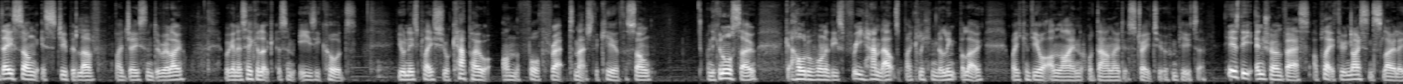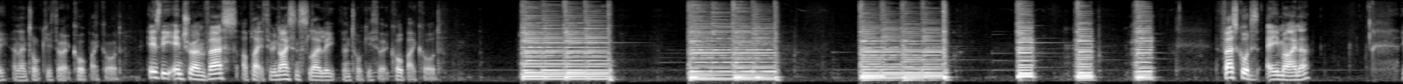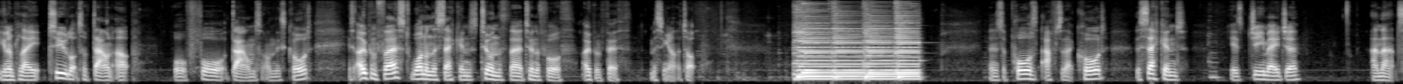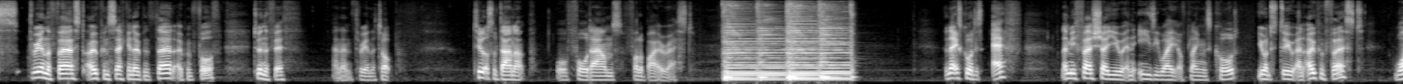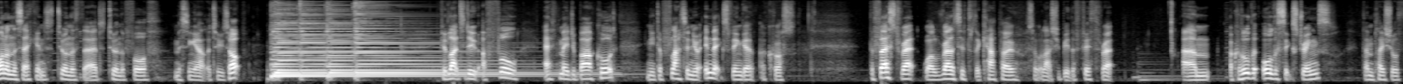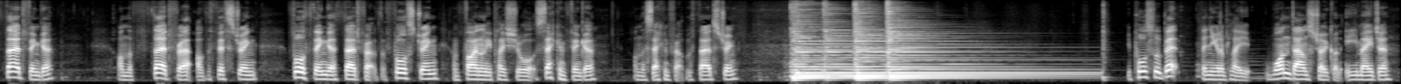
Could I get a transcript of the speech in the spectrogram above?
Today's song is Stupid Love by Jason Derulo. We're going to take a look at some easy chords. You'll need to place your capo on the fourth fret to match the key of the song. And you can also get hold of one of these free handouts by clicking the link below where you can view it online or download it straight to your computer. Here's the intro and verse. I'll play it through nice and slowly and then talk you through it chord by chord. Here's the intro and verse. I'll play it through nice and slowly, then talk you through it chord by chord. First chord is A minor. You're going to play two lots of down up or four downs on this chord. It's open first, one on the second, two on the third, two on the fourth, open fifth, missing out the top. Then there's a pause after that chord. The second is G major, and that's three on the first, open second, open third, open fourth, two in the fifth, and then three on the top. Two lots of down up, or four downs, followed by a rest. The next chord is F. Let me first show you an easy way of playing this chord. You want to do an open first, one on the second, two on the third, two on the fourth, missing out the two top. If you'd like to do a full F major bar chord, you need to flatten your index finger across the first fret, well, relative to the capo, so it will actually be the fifth fret, um, across all the, all the six strings, then place your third finger on the third fret of the fifth string, fourth finger, third fret of the fourth string, and finally place your second finger on the second fret of the third string. You pause for a bit, then you're going to play one downstroke on E major,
